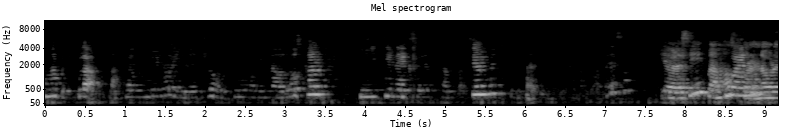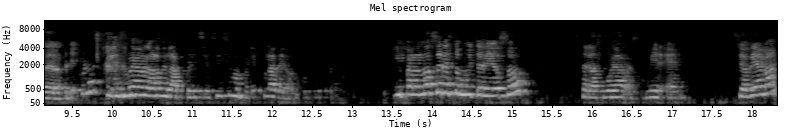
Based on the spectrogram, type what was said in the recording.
una película basada en un libro y de hecho estuvo nominado al Oscar y tiene excelentes actuaciones y hablar de eso. Y ahora sí, vamos Bueno. por el nombre de la película. Les voy a hablar de la preciosísima película de Orgullo y Prejuicio. Y para no hacer esto muy tedioso, se las voy a resumir en se odiaban,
